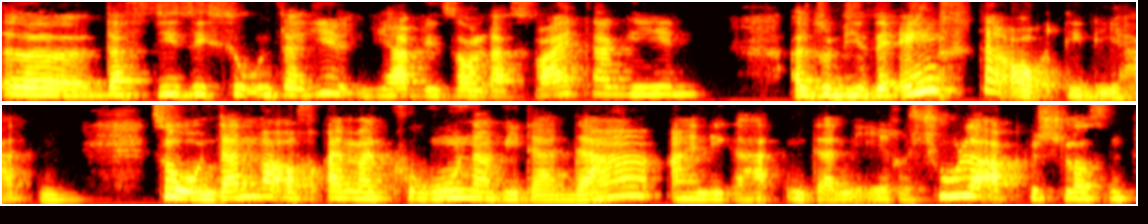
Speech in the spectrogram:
äh, dass die sich so unterhielten. Ja, wie soll das weitergehen? Also diese Ängste auch, die die hatten. So, und dann war auf einmal Corona wieder da. Einige hatten dann ihre Schule abgeschlossen,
